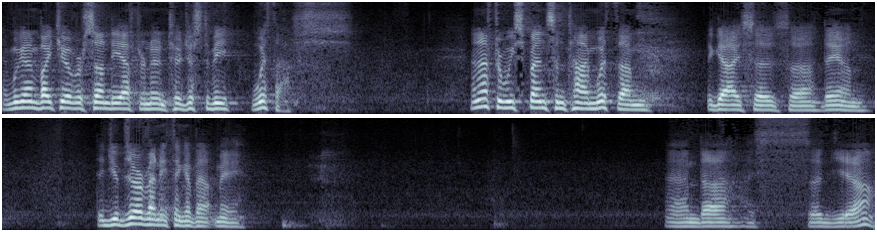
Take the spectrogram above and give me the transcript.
And we're going to invite you over Sunday afternoon too, just to be with us. And after we spend some time with them, the guy says, uh, Dan, did you observe anything about me? And uh, I said, Yeah.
